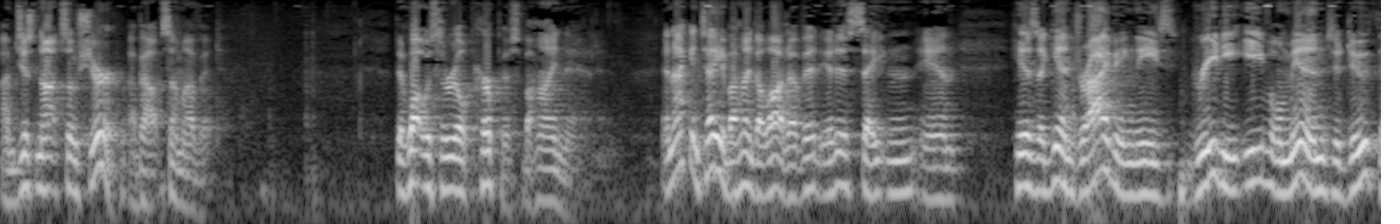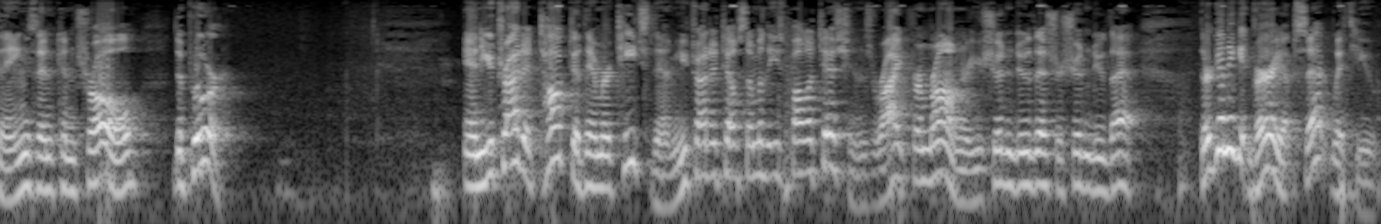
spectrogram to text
I'm just not so sure about some of it. That what was the real purpose behind that? And I can tell you behind a lot of it, it is Satan and his again driving these greedy evil men to do things and control the poor. And you try to talk to them or teach them. You try to tell some of these politicians right from wrong or you shouldn't do this or shouldn't do that. They're going to get very upset with you.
